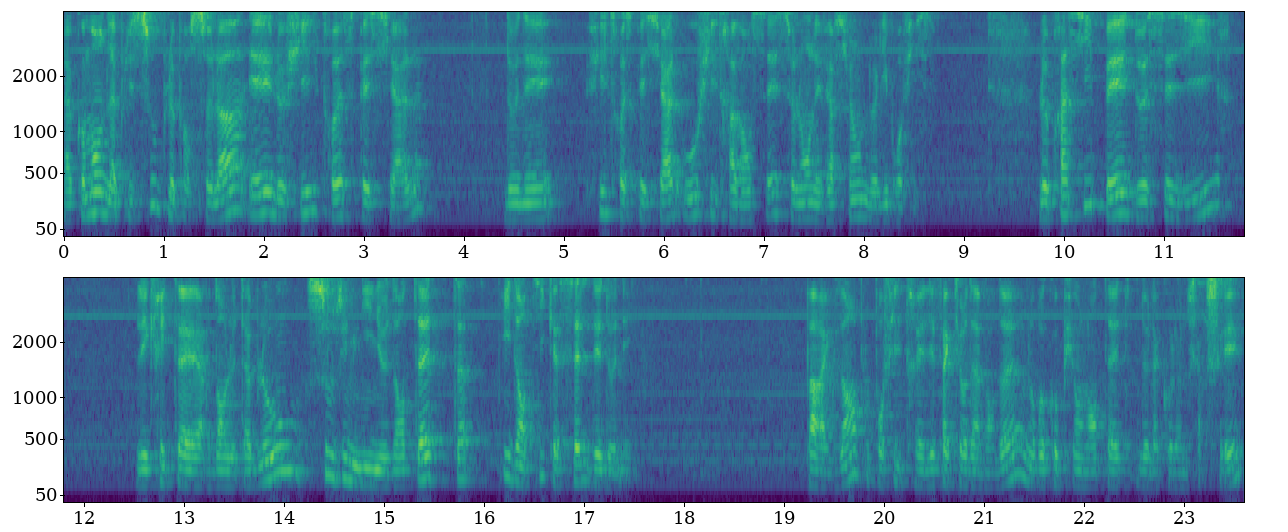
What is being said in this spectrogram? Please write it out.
La commande la plus souple pour cela est le filtre spécial, donné filtre spécial ou filtre avancé selon les versions de LibreOffice. Le principe est de saisir les critères dans le tableau sous une ligne d'entête identique à celle des données. Par exemple, pour filtrer les factures d'un vendeur, nous recopions l'entête de la colonne cherchée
